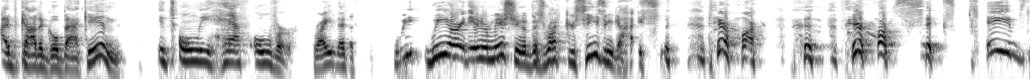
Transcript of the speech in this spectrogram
I've got to go back in. It's only half over, right? That we we are at intermission of this Rutgers season, guys. there are there are six games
